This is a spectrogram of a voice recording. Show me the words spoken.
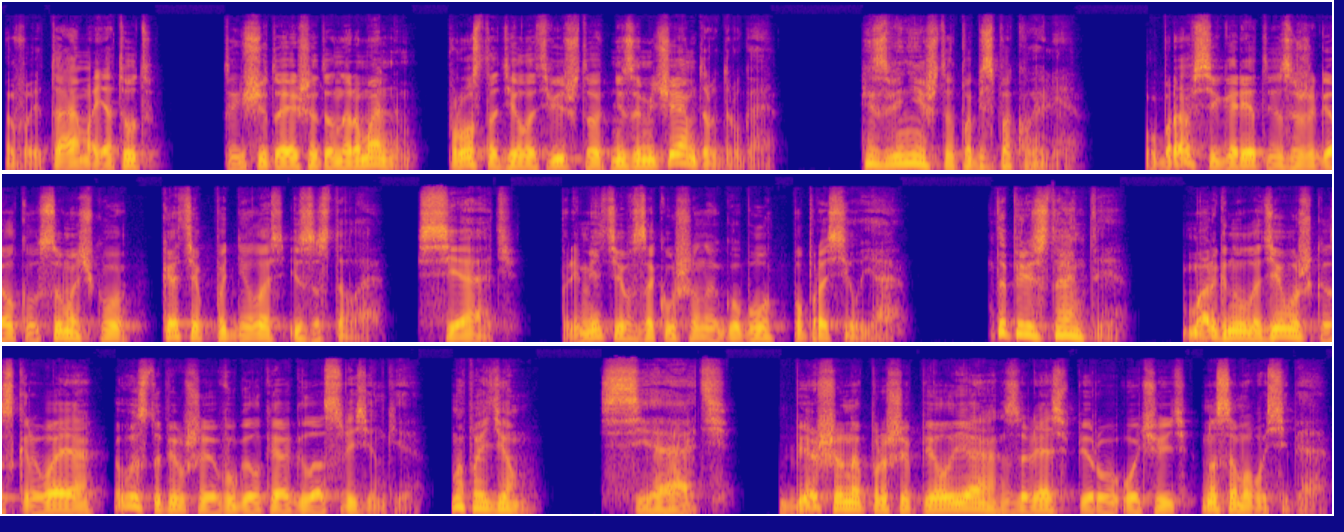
«Вы там, а я тут. Ты считаешь это нормальным? Просто делать вид, что не замечаем друг друга?» «Извини, что побеспокоили». Убрав сигареты и зажигалку в сумочку, Катя поднялась из-за стола. «Сядь!» Приметив закушенную губу, попросил я. «Да перестань ты. Моргнула девушка, скрывая выступившие в уголках глаз слезинки. «Мы пойдем». «Сядь!» Бешено прошипел я, злясь в первую очередь на самого себя.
